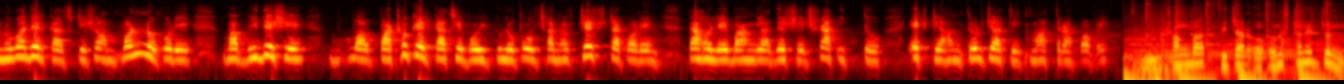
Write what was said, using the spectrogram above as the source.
অনুবাদের কাজটি সম্পন্ন করে বা বিদেশে বা পাঠকের কাছে বইগুলো পৌঁছানোর চেষ্টা করেন, তাহলে বাংলাদেশের সাহিত্য একটি আন্তর্জাতিক মাত্রা পাবে। সংবাদ, ফিচার ও অনুষ্ঠানের জন্য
